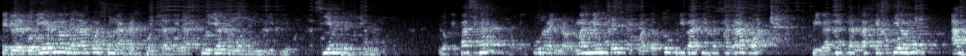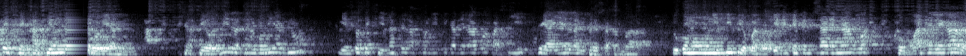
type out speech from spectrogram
pero el gobierno del agua es una responsabilidad tuya como municipio, siempre es tuyo. Lo que pasa, lo que ocurre normalmente es que cuando tú privatizas el agua, privatizas la gestión, haces dejación del gobierno sea, te olvidas del gobierno y entonces quien hace las políticas del agua a partir de ahí es la empresa privada. Tú como municipio, cuando tienes que pensar en agua, como has delegado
